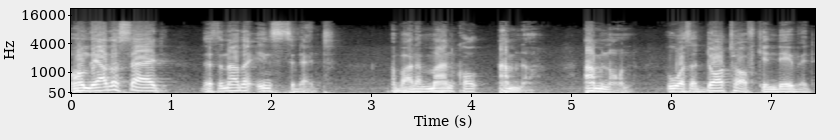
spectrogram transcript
On the other side, there's another incident about a man called Amnon, Amnon, who was a daughter of King David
